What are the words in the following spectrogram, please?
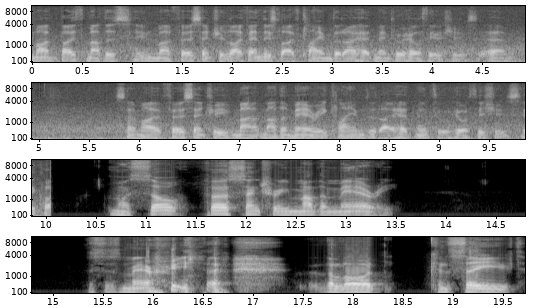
My both mothers in my first century life and this life claimed that I had mental health issues. Um, so my first century mother Mary claimed that I had mental health issues. Myself, first century mother Mary this is Mary that the Lord conceived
